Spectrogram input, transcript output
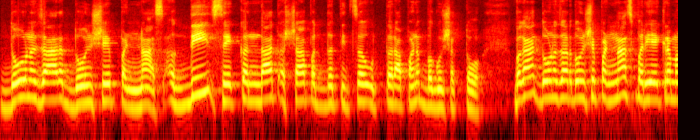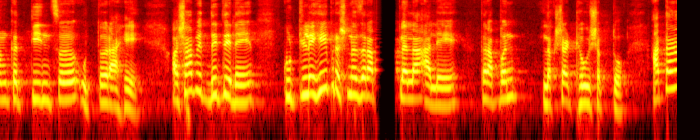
दोन हजार दोनशे पन्नास. अगदी सेकंदात अशा पद्धतीचं उत्तर आपण बघू शकतो. बघा दोन हजार दोनशे पन्नास पर्याय क्रमांक तीनचं उत्तर आहे. अशा पद्धतीने कुठलेही प्रश्न जर आपल्याला आले तर आपण लक्षात ठेवू शकतो. आता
